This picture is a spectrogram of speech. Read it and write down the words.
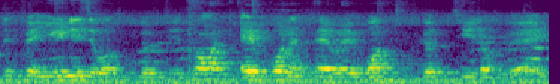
different unis they wanted to go to. It's not like everyone in Fairway wanted to go to UWA.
